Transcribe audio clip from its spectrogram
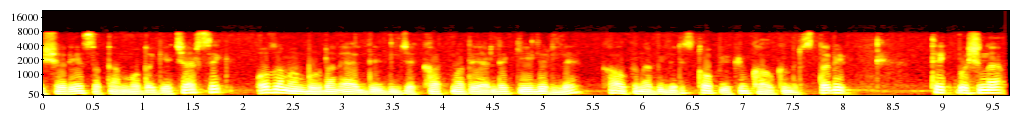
dışarıya satan moda geçersek o zaman buradan elde edilecek katma değerle, gelirle kalkınabiliriz. Topyekun kalkınırız. Tabi tek başına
